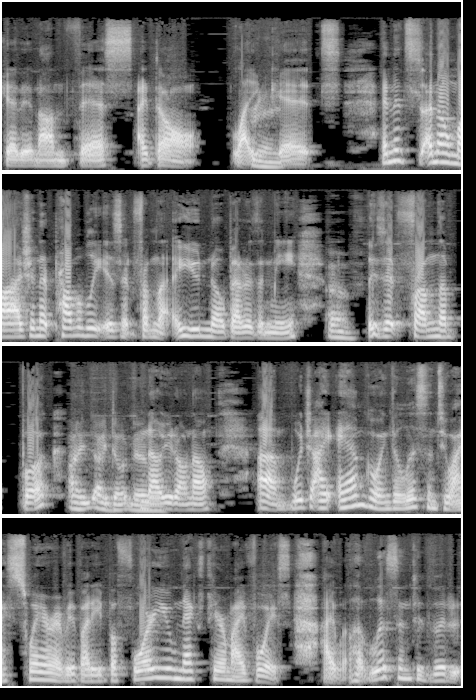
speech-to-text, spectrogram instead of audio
get in on this? I don't like Right. it. And it's an homage, and it probably isn't from the. You know better than me. Oh, Is it from the book? I, I don't know. No, you don't know. Um, which I am going to listen to. I swear, everybody, before you next hear my voice, I will have listened to the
